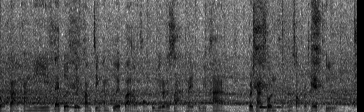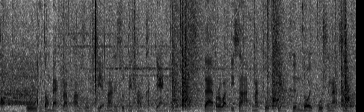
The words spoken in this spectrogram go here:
สงครามครั้งนี้ได้เปิดเผยความจริงอันเปลือยเปล่าของภูมิรัฐศาสตร์ในภูมิภาค ประชาชนของทั้งสองประเทศคือพอร์ตผู้ที่ต้องแบกรับความสูญเสียมากที่สุดในความขัดแย้งนี้ แต่ประวัติศาสตร์มักถูกเขียนขึ้นโดยผู้ชนะเสมอ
